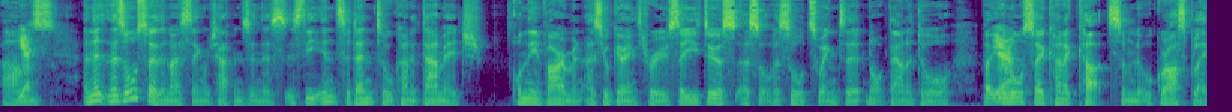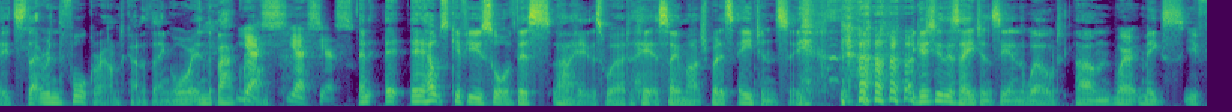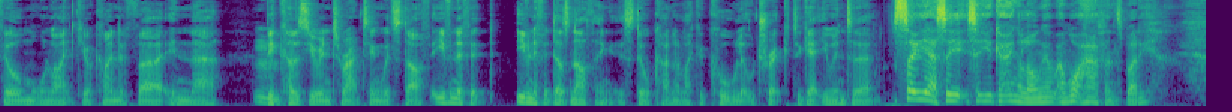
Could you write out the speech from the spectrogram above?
Um, yes. and there's also the nice thing which happens in this is the incidental kind of damage on the environment as you're going through. So you do a sort of a sword swing to knock down a door, but Yeah. you'll also kind of cut some little grass blades that are in the foreground kind of thing or in the background. Yes. Yes. Yes. And it, it helps give you sort of this, I hate this word, I hate it so much, but it's agency. it gives you this agency in the world, um, where it makes you feel more like you're kind of, uh, in there because you're interacting with stuff, even if it, even if it does nothing, it's still kind of like a cool little trick to get you into it. So yeah, so, so you're going along and, and what happens, buddy?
